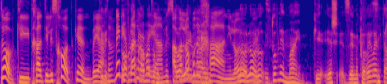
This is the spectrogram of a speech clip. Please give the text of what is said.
טוב, כי התחלתי לשחות, כן, בים. אתה מבין, היא טוב עברה להם כמה ליד. הים, אבל לא. בריכה, אני לא לא, לא, לא, אוהבת. טוב להם מים, כי יש, זה מקרר להם זה את ה...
